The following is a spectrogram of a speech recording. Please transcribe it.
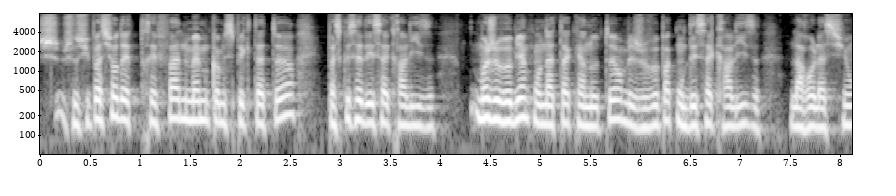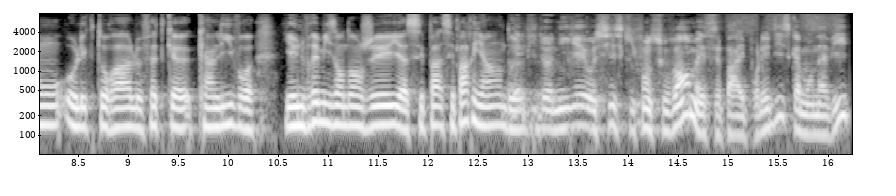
Je ne suis pas sûr d'être très fan, même comme spectateur, parce que ça désacralise. Moi, je veux bien qu'on attaque un auteur, mais je veux pas qu'on désacralise la relation au lectorat, le, fait que- qu'un livre, il y a une vraie mise en danger, il y a- c'est pas, c'est pas rien. De... Et puis de nier aussi ce qu'ils font souvent, mais c'est pareil pour les disques, à mon avis,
